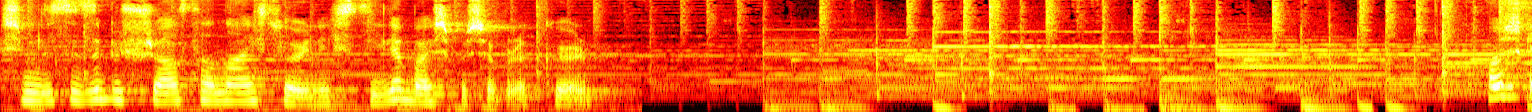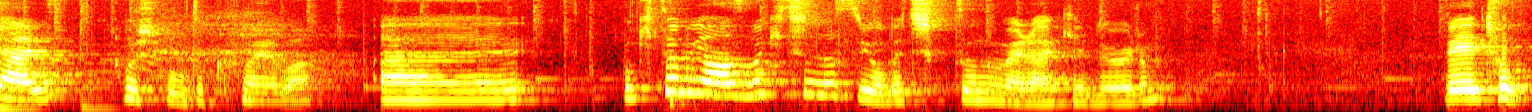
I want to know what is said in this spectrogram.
Şimdi sizi Büşra Sanay söyleşisiyle baş başa bırakıyorum. Hoş geldin. Hoş bulduk, merhaba. Ee, bu kitabı yazmak için nasıl yola çıktığını merak ediyorum. Ve çok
